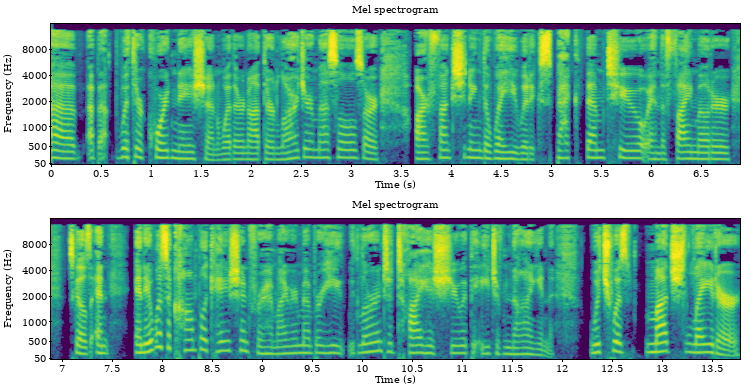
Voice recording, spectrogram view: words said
uh, about with their coordination, whether or not their larger muscles are are functioning the way you would expect them to, and the fine motor skills. And and it was a complication for him. I remember he learned to tie his shoe at the age of nine, which was much later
